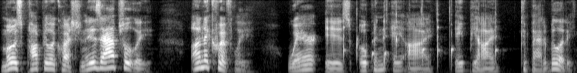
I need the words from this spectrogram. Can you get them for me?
most popular question is absolutely, unequivocally, where is OpenAI API compatibility?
